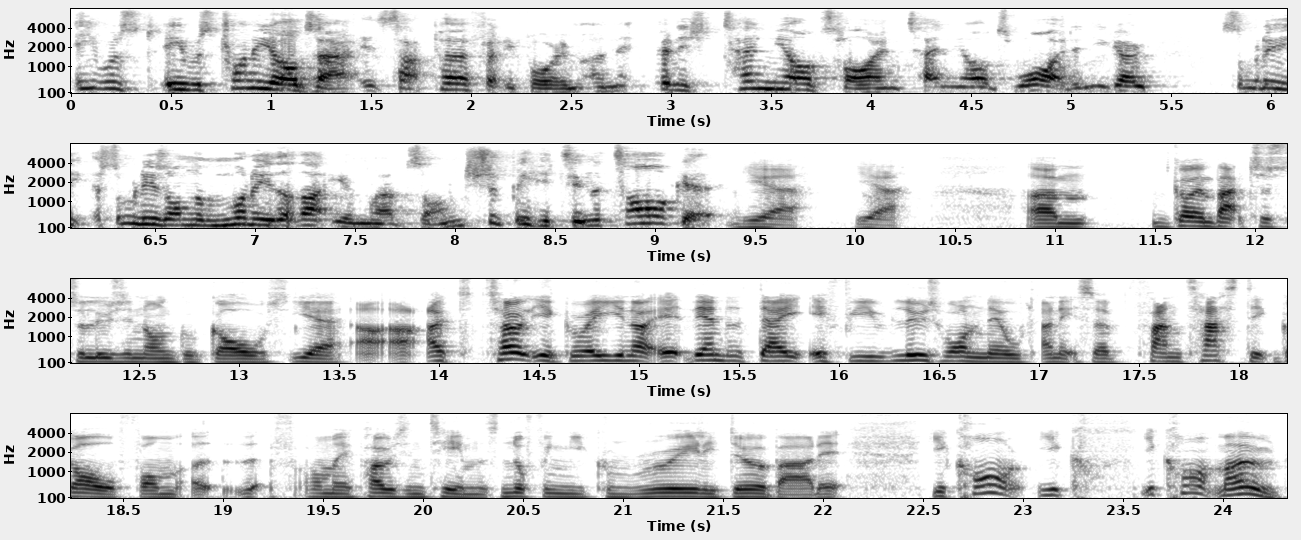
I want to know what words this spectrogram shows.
he was he was 20 yards out. It sat perfectly for him, and it finished 10 yards high and 10 yards wide. And you go, somebody somebody who's on the money that that young lad's on should be hitting the target. Yeah, yeah. Um, going back just to losing on good goals, yeah, I, I totally agree. You know, at the end of the day, if you lose one 0 and it's a fantastic goal from uh, from the opposing team, there's nothing you can really do about it. You can't you you can't moan.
